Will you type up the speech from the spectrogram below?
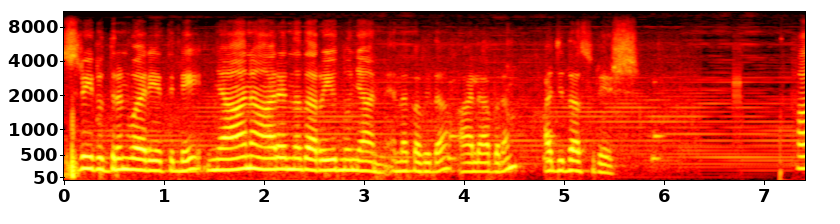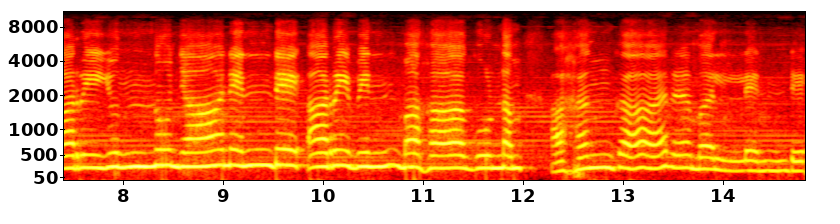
ശ്രീ രുദ്രൻ വാര്യത്തിന്റെ ഞാൻ ആരെന്നതറിയുന്നു ഞാൻ എന്ന കവിത ആലാപനം അജിത സുരേഷ്. അറിയുന്നു ഞാൻ എന്റെ അറിവിൻ മഹാഗുണം അഹങ്കാരമല്ലെന്റെ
